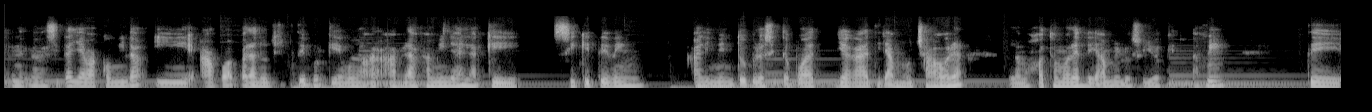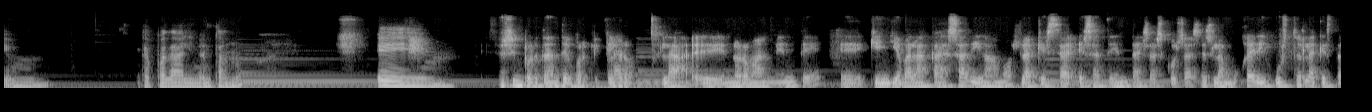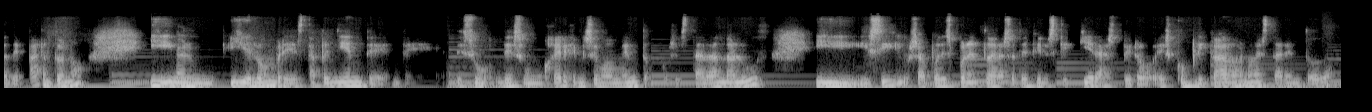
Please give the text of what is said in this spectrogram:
necesitas llevar comida y agua para nutrirte porque bueno, habrá familias en las que sí que te den alimento, pero si te puedes llegar a tirar muchas horas, a lo mejor te mueres de hambre, lo suyo es que también te, mm, te pueda alimentar, ¿no? Em, Eso es importante porque, claro, la, eh, normalmente eh, quien lleva la casa, digamos, la que es, atenta a esas cosas es la mujer y justo es la que está de parto, ¿no? Y, y el hombre está pendiente de, su, de, su, mujer que en ese momento pues está dando a luz y, sí, o sea, puedes poner todas las atenciones que quieras, pero es complicado, ¿no? Estar en todo.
